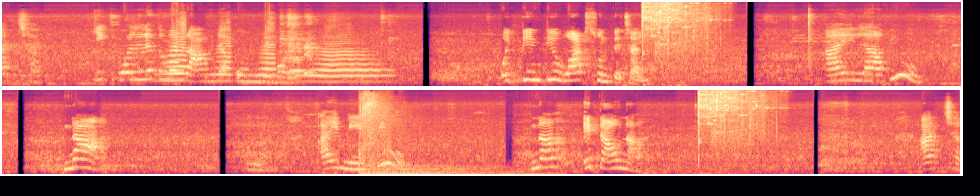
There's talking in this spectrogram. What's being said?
আচ্ছা কি করলে তোমার রাগটা কমবে বলো? ওই তিনটি ওয়ার্ড শুনতে চাই। আই লাভ ইউ না। আই মিস ইউ না এটাও না। আচ্ছা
